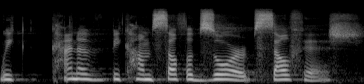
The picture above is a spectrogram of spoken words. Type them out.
We kind of become self absorbed, selfish.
